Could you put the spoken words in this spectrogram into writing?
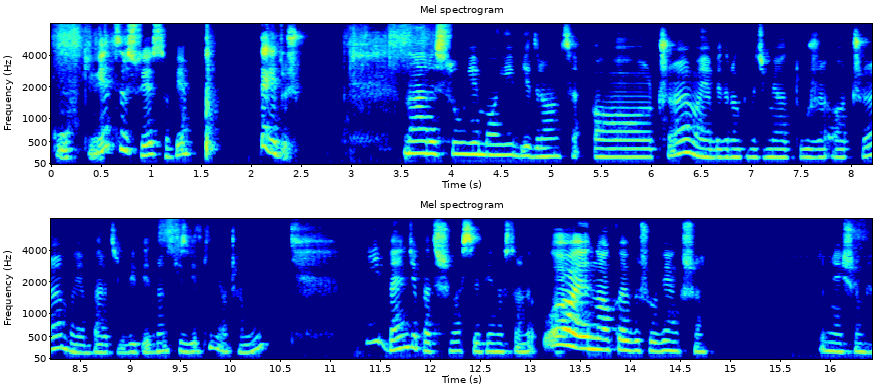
Główki, więc rysuję sobie takie coś. Narysuję mojej biedronce oczy. Moja biedronka będzie miała duże oczy, bo ja bardzo lubię biedronki z wielkimi oczami. I będzie patrzyła sobie w jedną stronę. O, jedno oko wyszło większe. Zmniejszymy.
